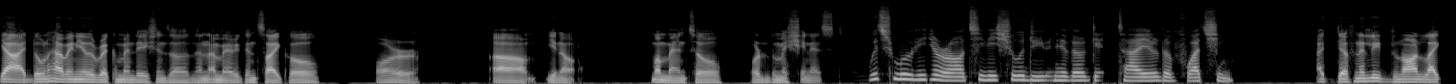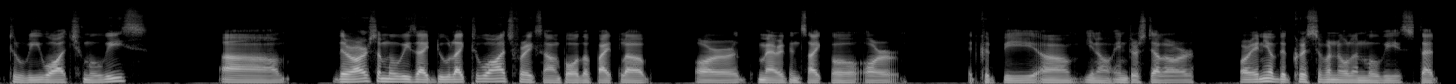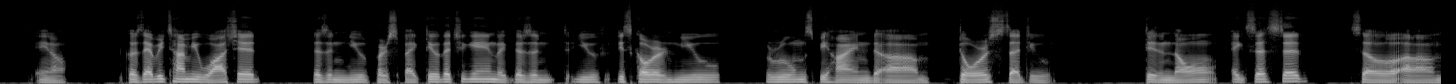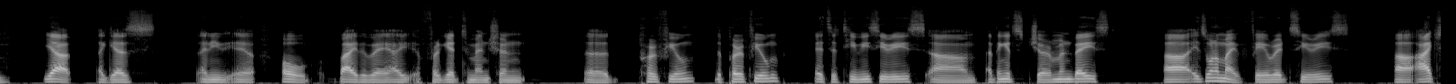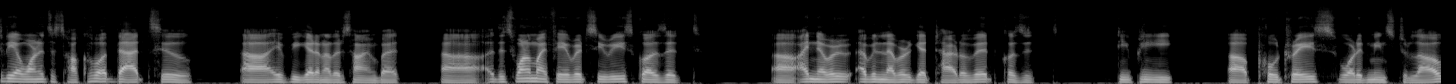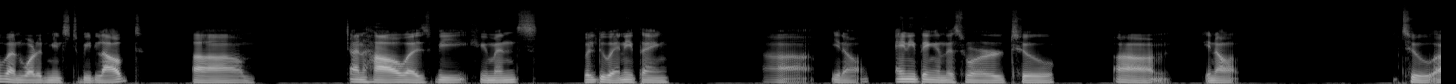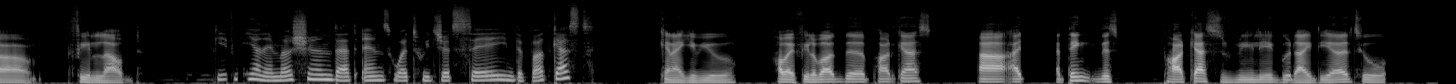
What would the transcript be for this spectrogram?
yeah, I don't have any other recommendations other than American Psycho, or, um, you know, Memento or The Machinist. Which movie or TV show do you never get tired of watching? I definitely do not like to rewatch movies. Um, there are some movies I do like to watch. For example, The Fight Club or American Psycho, or it could be um, you know Interstellar or any of the Christopher Nolan movies that you know because every time you watch it, there's a new perspective that you gain. Like there's a you discover new rooms behind um, doors that you didn't know existed. So um, yeah, I guess any. Uh, oh, by the way, I forget to mention uh, perfume. The perfume. It's a TV series. Um, I think it's German based. Uh, it's one of my favorite series. Uh, actually, I wanted to talk about that too, uh, if we get another time. But uh, it's one of my favorite series because it, uh, I never, I will never get tired of it because it deeply uh, portrays what it means to love and what it means to be loved, um, and how as we humans will do anything, uh, you know, anything in this world to, um, you know, to uh, feel loved. Give me an emotion that ends what we just say in the podcast? Can I give you how I feel about the podcast? Uh, I I think this podcast is really a good idea to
